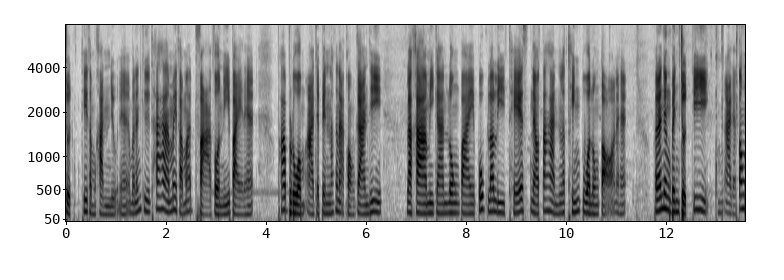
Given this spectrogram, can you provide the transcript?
จุดที่สำคัญอยู่นะฮะมันนั้นคือถ้าไม่สามารถฝ่าโซนนี้ไปนะฮะภาพรวมอาจจะเป็นลักษณะของการที่ราคามีการลงไปปุ๊บแล้วรีเทสแนวต้านแล้วทิ้งตัวลงต่อนะฮะเพราะนั้นยังเป็นจุดที่อาจจะต้อง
